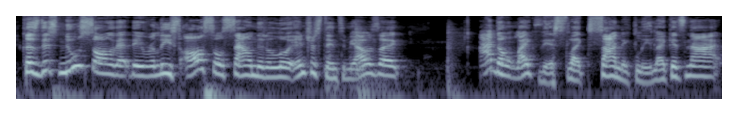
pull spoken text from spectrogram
because this new song that they released also sounded a little interesting to me. I was like, I don't like this, like sonically, like it's not.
